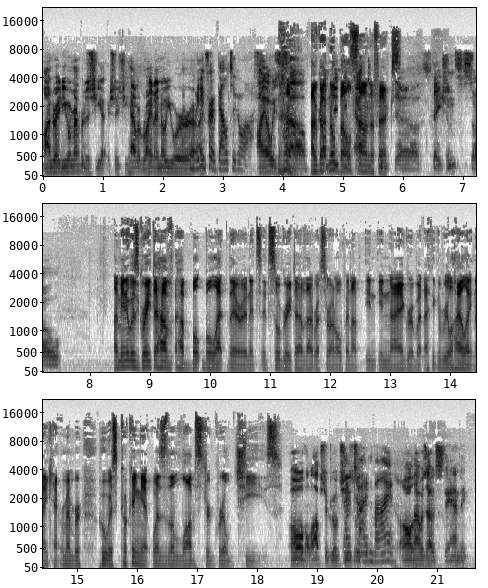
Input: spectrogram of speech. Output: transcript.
Andre, do you remember? Does she does she have it right? I know you were. I'm waiting I, for a bell to go off. I always. Uh, I've got no bell sound the food, effects. Uh, stations. So I mean, it was great to have have Bolete there, and it's it's so great to have that restaurant open up in, in Niagara. But I think the real highlight, and I can't remember who was cooking it, was the lobster grilled cheese. Oh, the lobster grilled cheese. Tide and Vine. Oh, that was outstanding. Yeah,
